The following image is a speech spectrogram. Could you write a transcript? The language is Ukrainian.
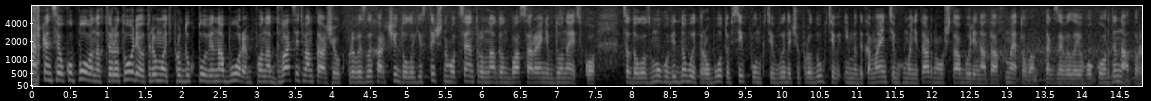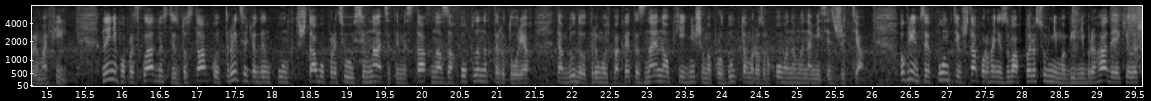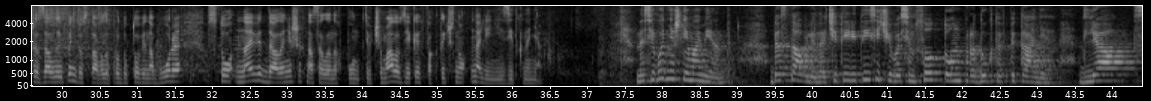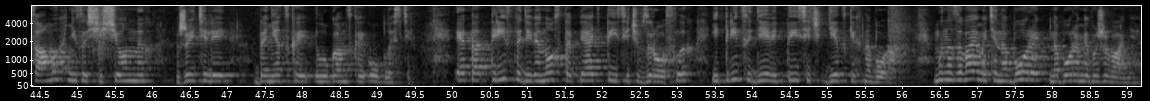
Мешканці окупованих територій отримують продуктові набори. Понад 20 вантажівок привезли харчі до логістичного центру на Донбас Арені в Донецьку. Це дало змогу відновити роботу всіх пунктів видачі продуктів і медикаментів гуманітарного штабу Ріната Ахметова. Так заявила його координатор Рима Філь. Нині, попри складності з доставкою, 31 пункт штабу працює у 17 містах на захоплених територіях. Там люди отримують пакети з найнеобхіднішими продуктами, розрахованими на місяць життя. Окрім цих пунктів, штаб організував пересувні мобільні бригади, які лише за липень доставили продуктові набори в 100 найвіддаленіших населених пунктів, чимало з яких фактично на лінії зіткнення. На сегодняшний момент доставлено 4800 тонн продуктов питания для самых незащищенных жителей Донецкой и Луганской области. Это 395 тысяч взрослых и 39 тысяч детских наборов. Мы называем эти наборы наборами выживания.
